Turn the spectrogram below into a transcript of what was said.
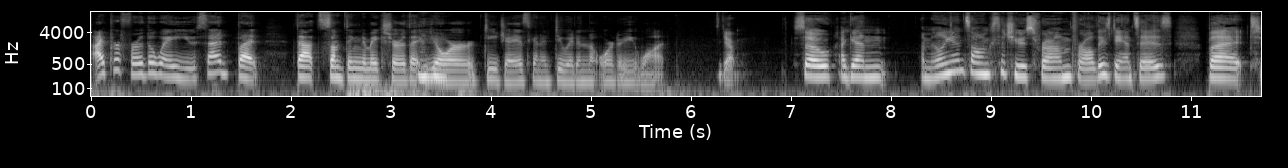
I prefer the way you said, but that's something to make sure that mm-hmm. your DJ is going to do it in the order you want. Yeah. So again, a million songs to choose from for all these dances, but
